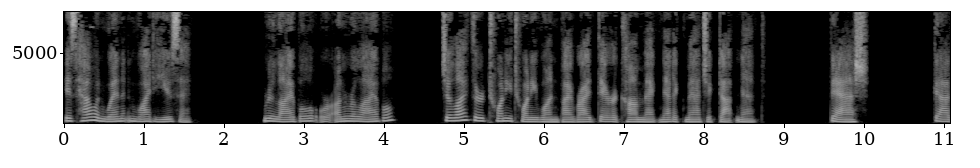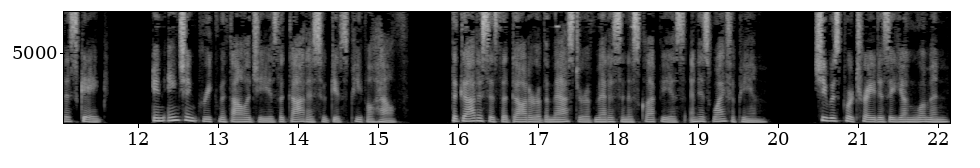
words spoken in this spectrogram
is how and when and why to use it. Reliable or unreliable? July 3, 2021 by Ride Theracom Magneticmagic.net. Dash. Goddess Gig. In ancient Greek mythology is the goddess who gives people health. The goddess is the daughter of the master of medicine Asclepius and his wife Epion. She was portrayed as a young woman,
